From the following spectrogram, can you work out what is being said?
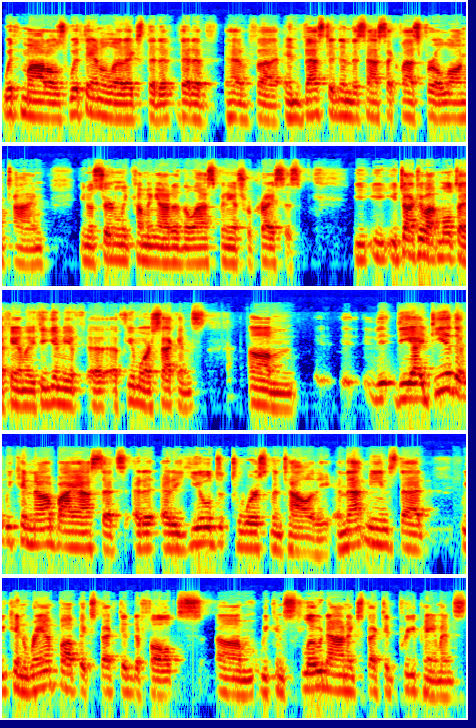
with models with analytics that have, that have, have uh, invested in this asset class for a long time you know certainly coming out of the last financial crisis. You, you talked about multifamily. If you give me a, a few more seconds um, the, the idea that we can now buy assets at a, at a yield to worst mentality. And that means that we can ramp up expected defaults, um, we can slow down expected prepayments,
